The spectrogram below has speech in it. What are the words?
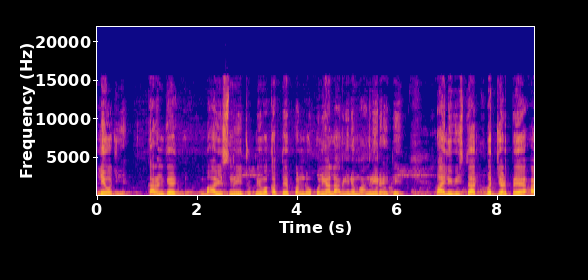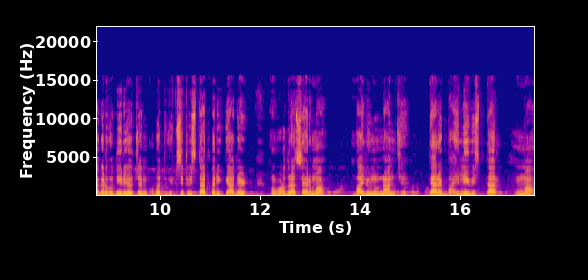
લેવો જોઈએ. કારણ કે બાવીસની ચૂંટણી વખતે પણ લોકોની આ લાગણીને માંગણી રહી હતી બાયલી વિસ્તાર ખૂબ જ ઝડપે આગળ વધી રહ્યો છે અને ખૂબ જ વિકસિત વિસ્તાર તરીકે આજે વડોદરા શહેરમાં બાયલીનું નામ છે. ત્યારે બાયલી વિસ્તારમાં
